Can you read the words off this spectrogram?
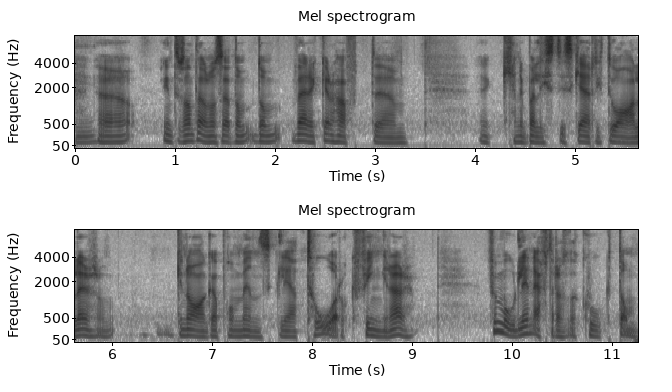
Mm. Eh, intressant är att de säger att de, de verkar ha haft eh, kannibalistiska ritualer som gnaga på mänskliga tår och fingrar. Förmodligen efter att ha kokt dem.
